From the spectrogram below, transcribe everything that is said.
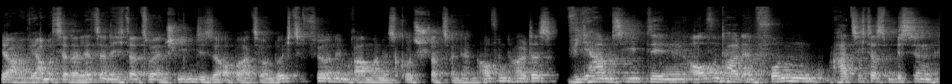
Ja, wir haben uns ja dann letztendlich dazu entschieden, diese Operation durchzuführen im Rahmen eines kurzstationären Aufenthaltes. Wie haben Sie den Aufenthalt empfunden? Hat sich das ein bisschen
